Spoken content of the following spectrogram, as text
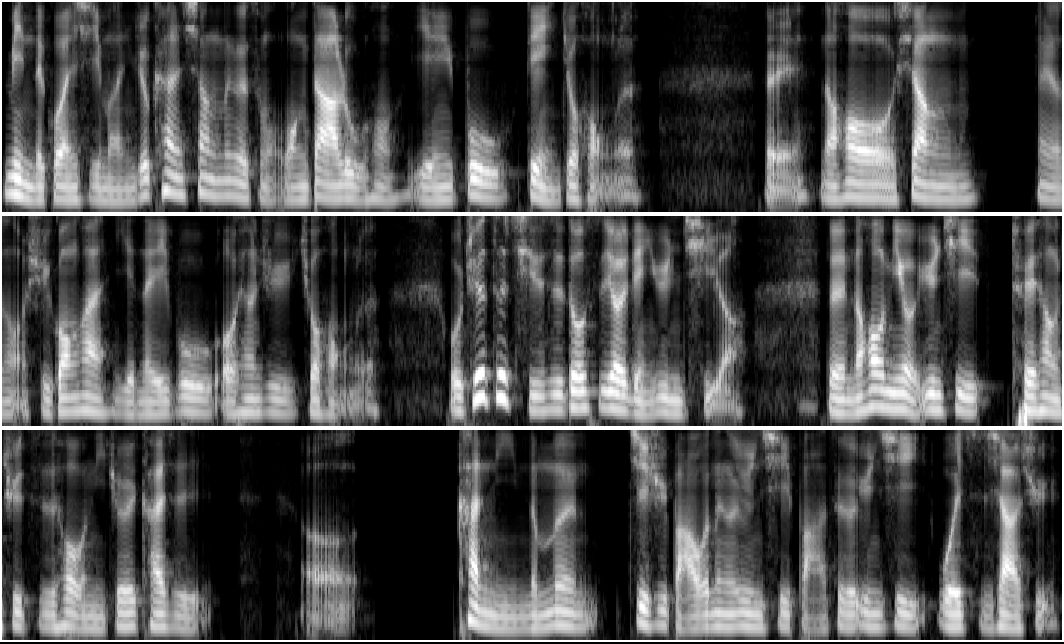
命的关系嘛。你就看像那个什么王大陆哈，演一部电影就红了，对，然后像那个什么许光汉演了一部偶像剧就红了。我觉得这其实都是要一点运气啦，对，然后你有运气推上去之后，你就会开始，呃，看你能不能继续把握那个运气，把这个运气维持下去。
